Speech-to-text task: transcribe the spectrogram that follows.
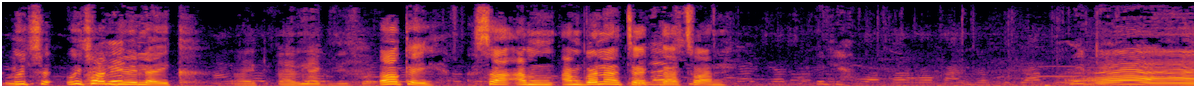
Which, which one do you like? I, I like this one. Okay. So I'm I'm going to take that one. Ah. ah.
